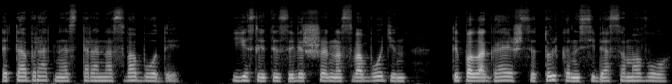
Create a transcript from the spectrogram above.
Это обратная сторона свободы. Если ты совершенно свободен, ты полагаешься только на себя самого.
